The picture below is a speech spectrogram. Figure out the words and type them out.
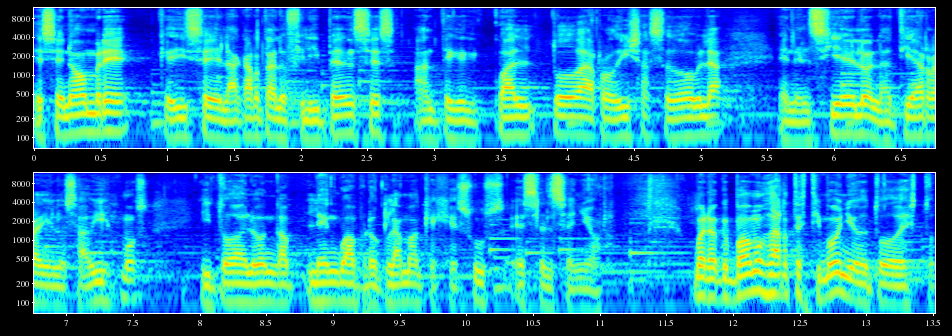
ese nombre que dice la carta a los filipenses, ante el cual toda rodilla se dobla en el cielo, en la tierra y en los abismos, y toda lengua, proclama que Jesús es el Señor. Bueno, que podamos dar testimonio de todo esto,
